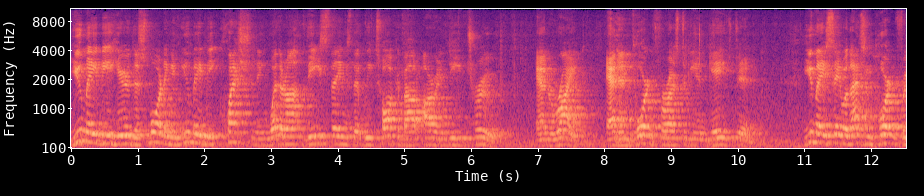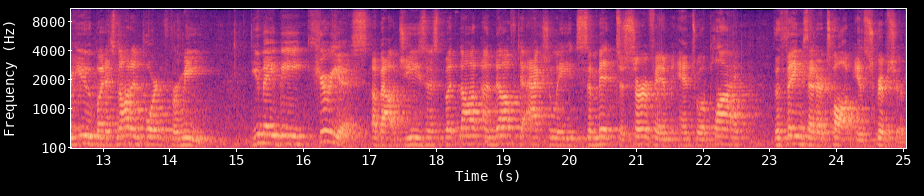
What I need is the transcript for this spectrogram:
you may be here this morning and you may be questioning whether or not these things that we talk about are indeed true and right and important for us to be engaged in. You may say, well, that's important for you, but it's not important for me. You may be curious about Jesus, but not enough to actually submit to serve him and to apply the things that are taught in Scripture.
